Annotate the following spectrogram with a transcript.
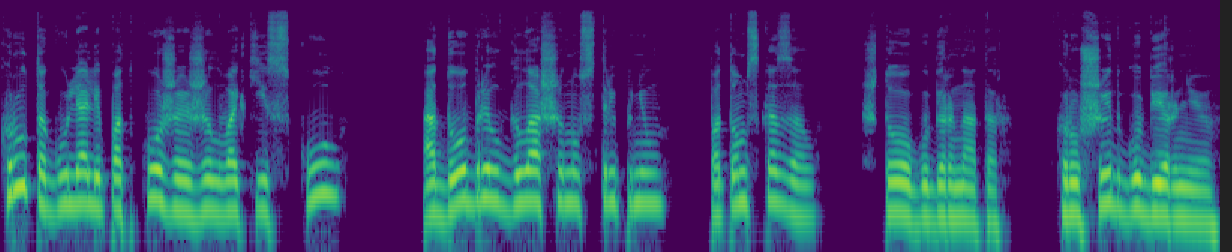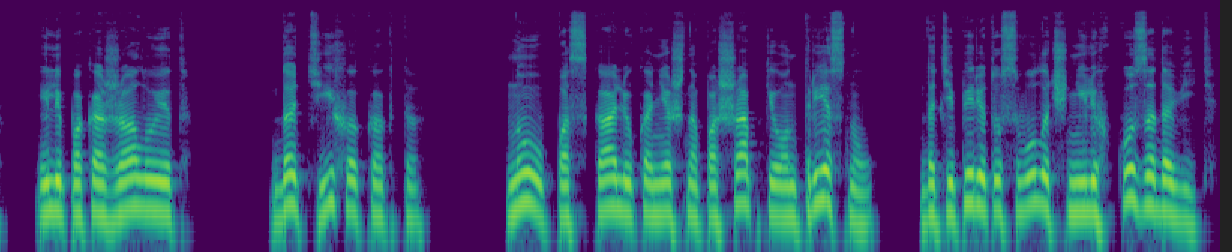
Круто гуляли под кожей желваки скул. Одобрил Глашину стряпню. Потом сказал, что губернатор крушит губернию или пока жалует. Да тихо как-то. Ну, Паскалю, конечно, по шапке он треснул, да теперь эту сволочь нелегко задавить.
